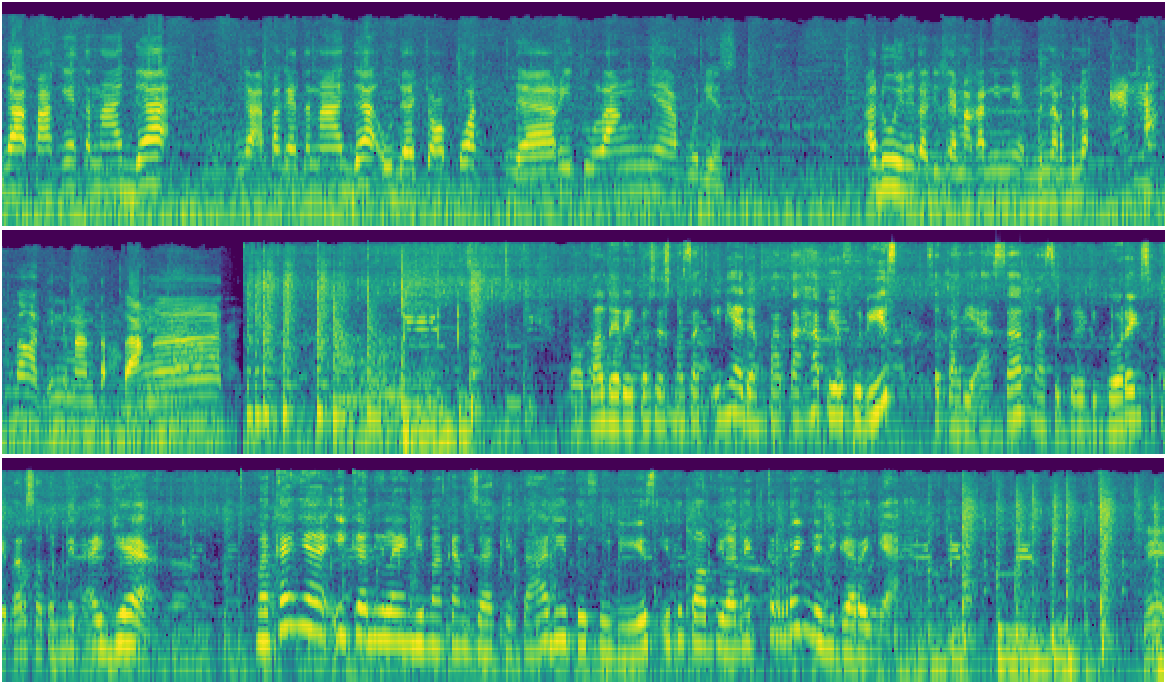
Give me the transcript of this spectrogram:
nggak pakai tenaga, nggak pakai tenaga, udah copot dari tulangnya, foodies. Aduh, ini tadi saya makan ini benar-benar enak banget, ini mantep banget. Total dari proses masak ini ada empat tahap ya foodies. Setelah diasap, nasi kuda digoreng sekitar satu menit aja. Makanya ikan nila yang dimakan Zaki tadi tuh foodies itu tampilannya kering dan juga renyah. Nih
